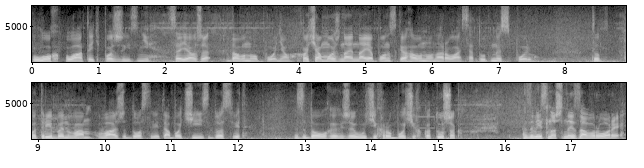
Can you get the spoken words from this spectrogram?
лох платить по житті. Це я вже давно поняв. Хоча можна і на японське говно нарватися, тут не спорю. Тут потрібен вам ваш досвід або чийсь досвід з довгих живучих робочих катушок. Звісно ж, не з Аврори.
